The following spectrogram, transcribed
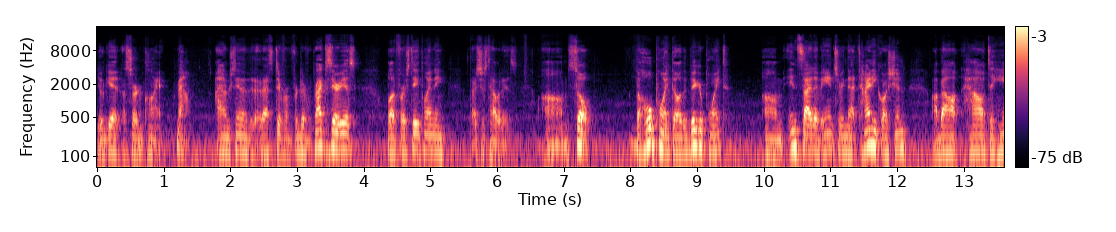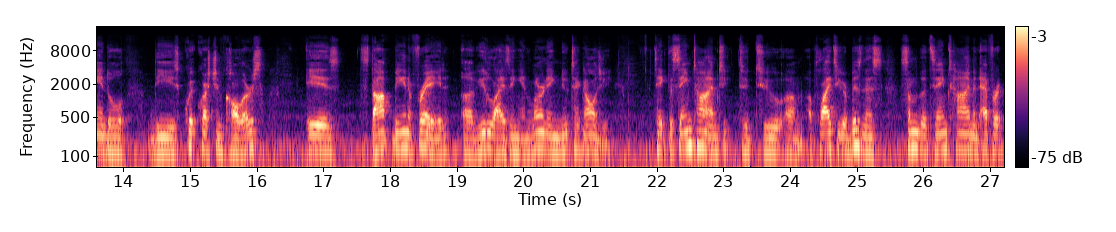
you'll get a certain client. Now, I understand that that's different for different practice areas, but for estate planning, that's just how it is. Um, so, the whole point, though, the bigger point um, inside of answering that tiny question about how to handle these quick question callers is stop being afraid of utilizing and learning new technology. Take the same time to, to, to um, apply to your business some of the same time and effort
